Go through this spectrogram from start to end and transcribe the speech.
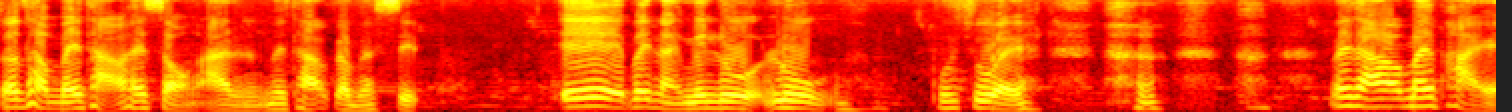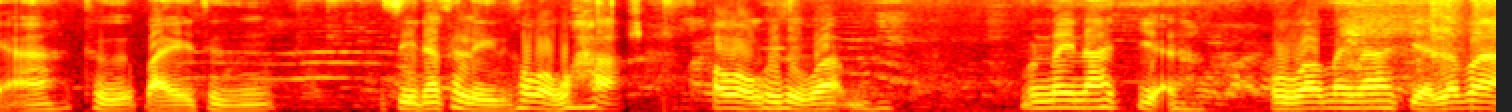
ก็ทำไม้เท้าให้สองอัน ไม้เท้ากับมาสิทธิ์เอ๊ไปไหนไม่รู้ลูกผู้ช่วย ไม้เท้าไม้ไผ่อะถือไปถึงศรีนครินเขาบอกว่า เขาบอกคุณสุว่า มันไม่น่าเกลียดเพราะว่าไม่น่าเกลียดแล้วว่า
